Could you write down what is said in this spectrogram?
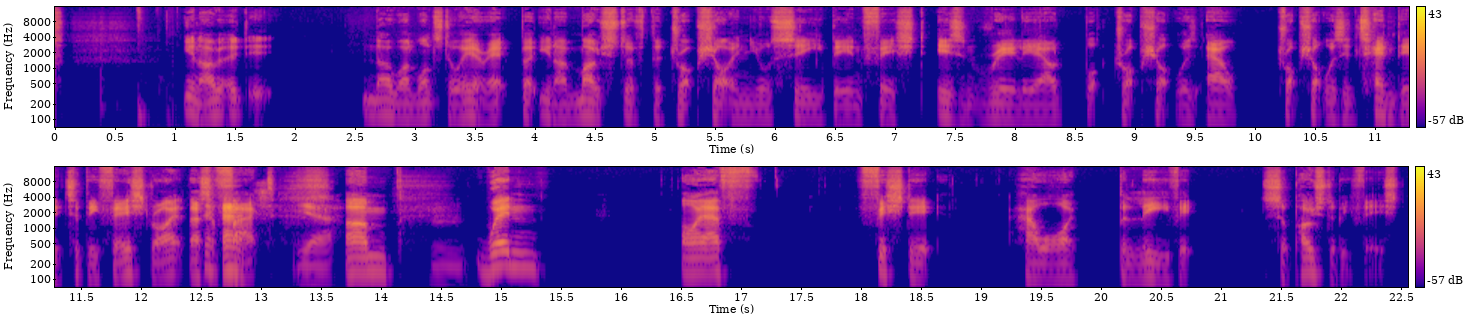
you know, it, it, no one wants to hear it, but you know, most of the drop shotting you'll see being fished isn't really how what drop shot was how drop shot was intended to be fished, right? That's a fact. yeah. Um, mm. when I have fished it how I believe it's supposed to be fished,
